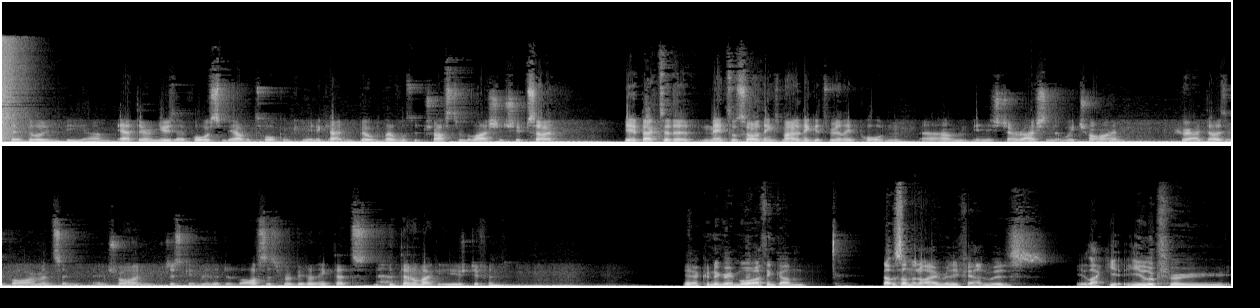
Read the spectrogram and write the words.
is their ability to be um, out there and use their voice and be able to talk and communicate and build levels of trust and relationship. So, yeah, back to the mental side of things, mate. I think it's really important um, in this generation that we try and create those environments and, and try and just get rid of devices for a bit. I think that's that'll make a huge difference. Yeah, I couldn't agree more. I think um that was something I really found was like you, you look through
